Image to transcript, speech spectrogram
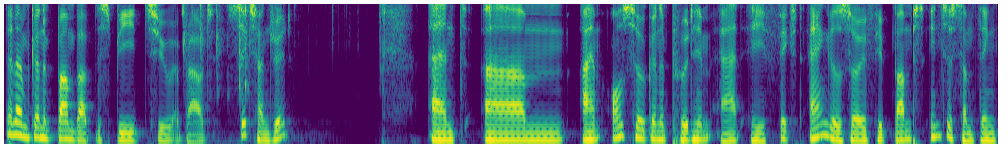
Then I'm going to bump up the speed to about 600 and um, I'm also going to put him at a fixed angle. So if he bumps into something,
